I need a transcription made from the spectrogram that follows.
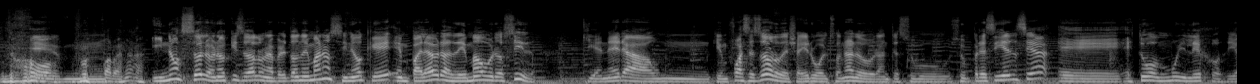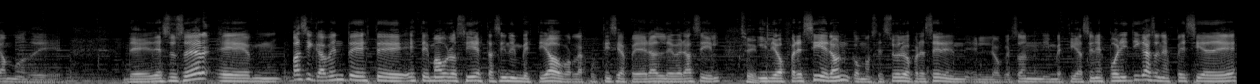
No, Eh, no para nada. Y no solo no quiso darle un apretón de manos, sino que en palabras de Mauro Cid, quien era un quien fue asesor de Jair Bolsonaro durante su, su presidencia, eh, estuvo muy lejos, digamos, de, de- de suceder. Eh, básicamente este, este Mauro Cid está siendo investigado por la Justicia Federal de Brasil Sí. y le ofrecieron, como se suele ofrecer en, en lo que son investigaciones políticas, una especie de...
